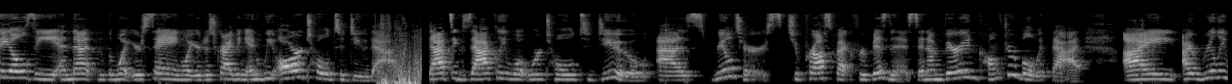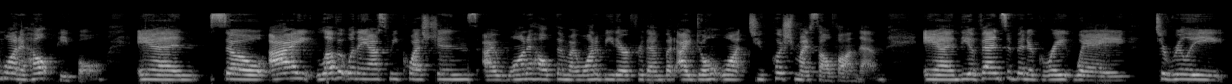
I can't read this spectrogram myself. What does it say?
salesy, and that what you're saying, what you're describing, and we are told to do that. That's exactly what we're told to do as realtors to prospect for business, and I'm very uncomfortable with that. I I really want to help people. And so I love it when they ask me questions. I want to help them. I want to be there for them, but I don't want to push myself on them. And the events have been a great way to really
